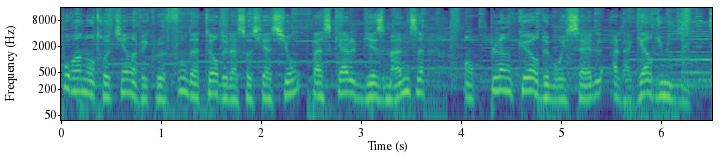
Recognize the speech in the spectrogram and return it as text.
pour un entretien avec le fondateur de l'association, Pascal Biesmans, en plein cœur de Bruxelles, à la gare du Midi.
